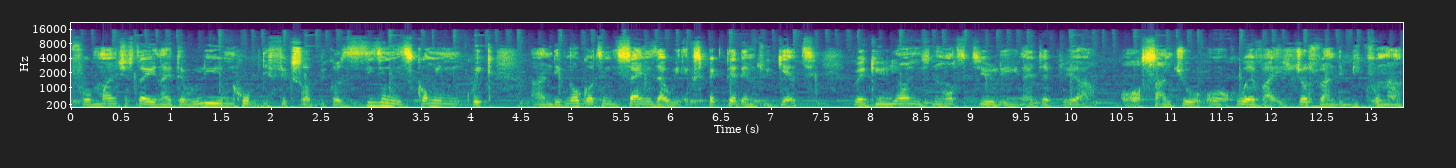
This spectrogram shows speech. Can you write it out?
for Manchester United. We really hope they fix up because the season is coming quick and they've not gotten the signings that we expected them to get. Reguilon is not still a United player, or Sancho or whoever. is just Van de Beek for now,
